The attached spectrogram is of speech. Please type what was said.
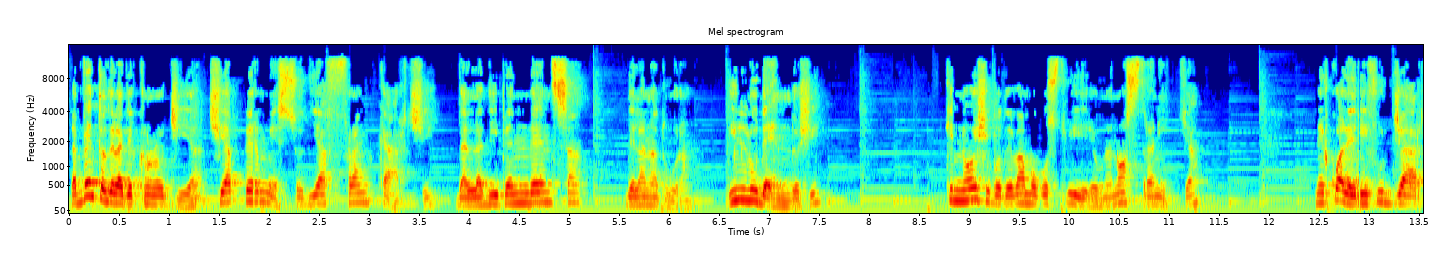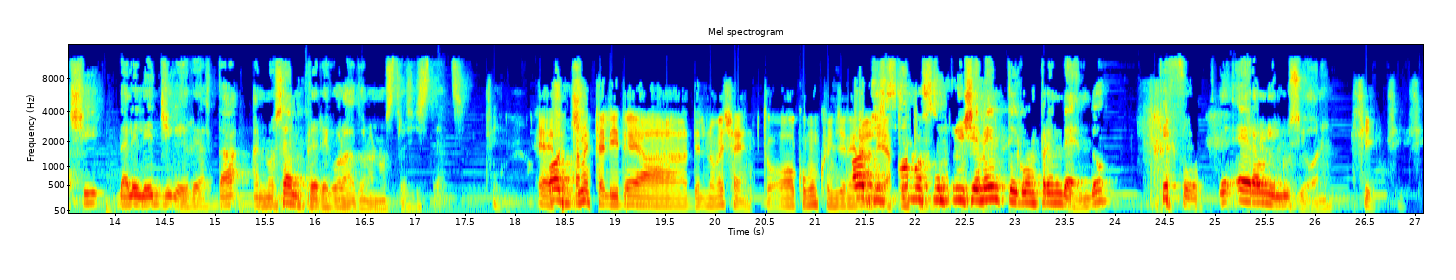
L'avvento della tecnologia ci ha permesso di affrancarci dalla dipendenza della natura, illudendoci che noi ci potevamo costruire una nostra nicchia nel quale rifugiarci dalle leggi che in realtà hanno sempre regolato la nostra esistenza. Sì. È oggi, esattamente l'idea del Novecento o comunque in generale. Oggi stiamo appunto... semplicemente comprendendo che forse era un'illusione. Sì, sì, sì,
